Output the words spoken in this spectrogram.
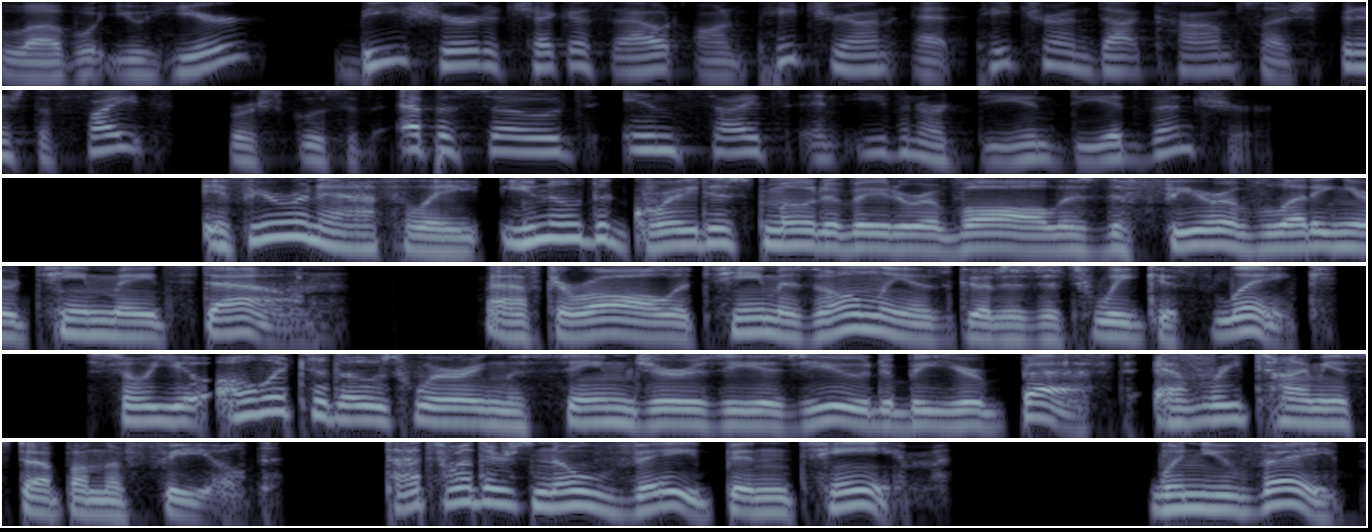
Love what you hear? Be sure to check us out on Patreon at patreon.com slash finish the fight for exclusive episodes, insights, and even our D&D adventure. If you're an athlete, you know the greatest motivator of all is the fear of letting your teammates down. After all, a team is only as good as its weakest link. So you owe it to those wearing the same jersey as you to be your best every time you step on the field. That's why there's no vape in team. When you vape,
